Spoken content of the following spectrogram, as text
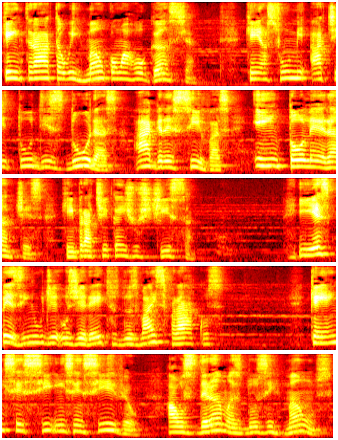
Quem trata o irmão com arrogância, quem assume atitudes duras, agressivas, intolerantes, quem pratica injustiça e espezinha os direitos dos mais fracos, quem é insensível aos dramas dos irmãos,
